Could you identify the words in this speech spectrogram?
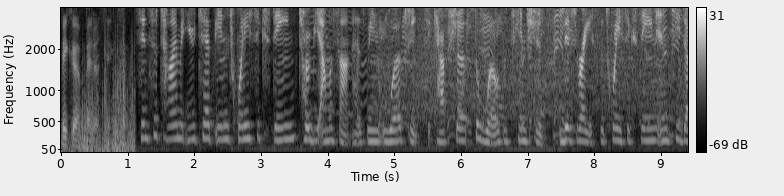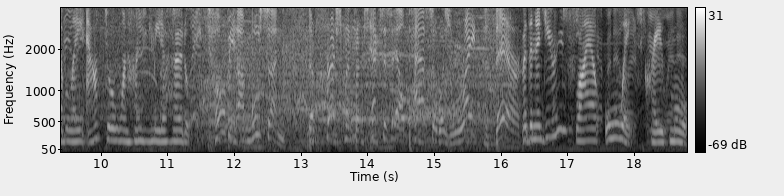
bigger and better things. Since her time at UTEP in 2016, Tobi Amusan has been working to capture the world's attention. This race, the 2016 NCAA Outdoor 100 meter hurdles. Tobi The freshman from Texas El Paso, was right there. But the Nigerian flyer always craved more.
